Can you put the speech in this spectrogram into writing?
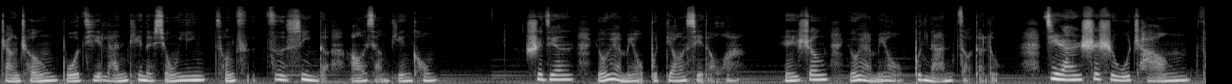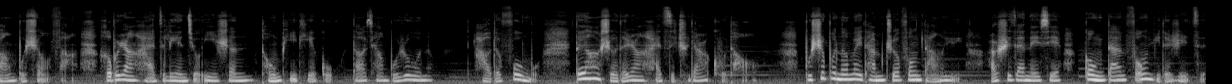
长成搏击蓝天的雄鹰，从此自信地翱翔天空。世间永远没有不凋谢的花。”人生永远没有不难走的路，既然世事无常，防不胜防，何不让孩子练就一身铜皮铁骨、刀枪不入呢？好的父母都要舍得让孩子吃点苦头，不是不能为他们遮风挡雨，而是在那些共担风雨的日子，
